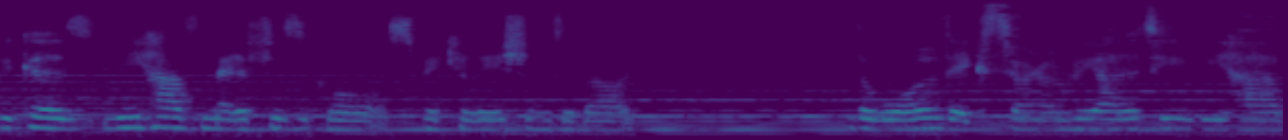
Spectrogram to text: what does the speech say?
Because we have metaphysical speculations about the world, the external reality, we have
